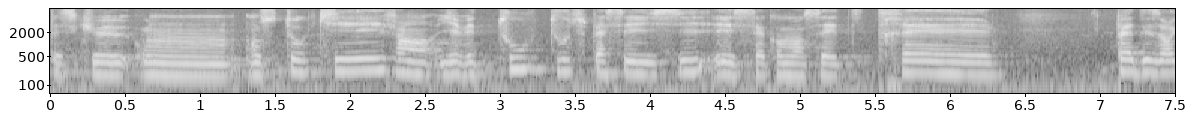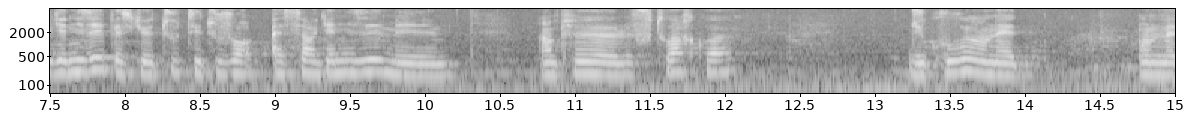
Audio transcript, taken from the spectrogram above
parce que on, stockait, enfin il y avait tout, tout se passait ici et ça commençait à être très pas désorganisé parce que tout est toujours assez organisé mais un peu euh, le foutoir quoi. Du coup on a on, a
